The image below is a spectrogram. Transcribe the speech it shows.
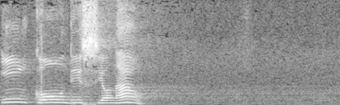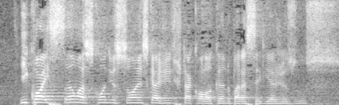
incondicional. E quais são as condições que a gente está colocando para seguir a Jesus?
